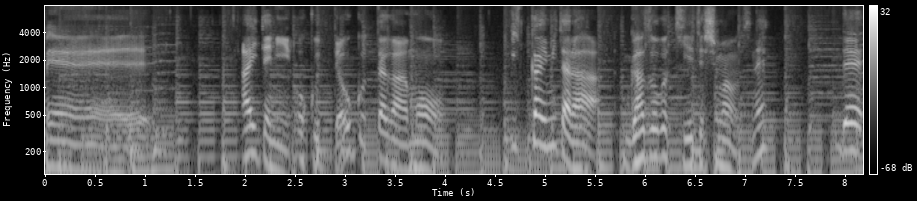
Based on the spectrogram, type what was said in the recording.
えー、相手に送って送った側も1回見たら画像が消えてしまうんですね。で、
